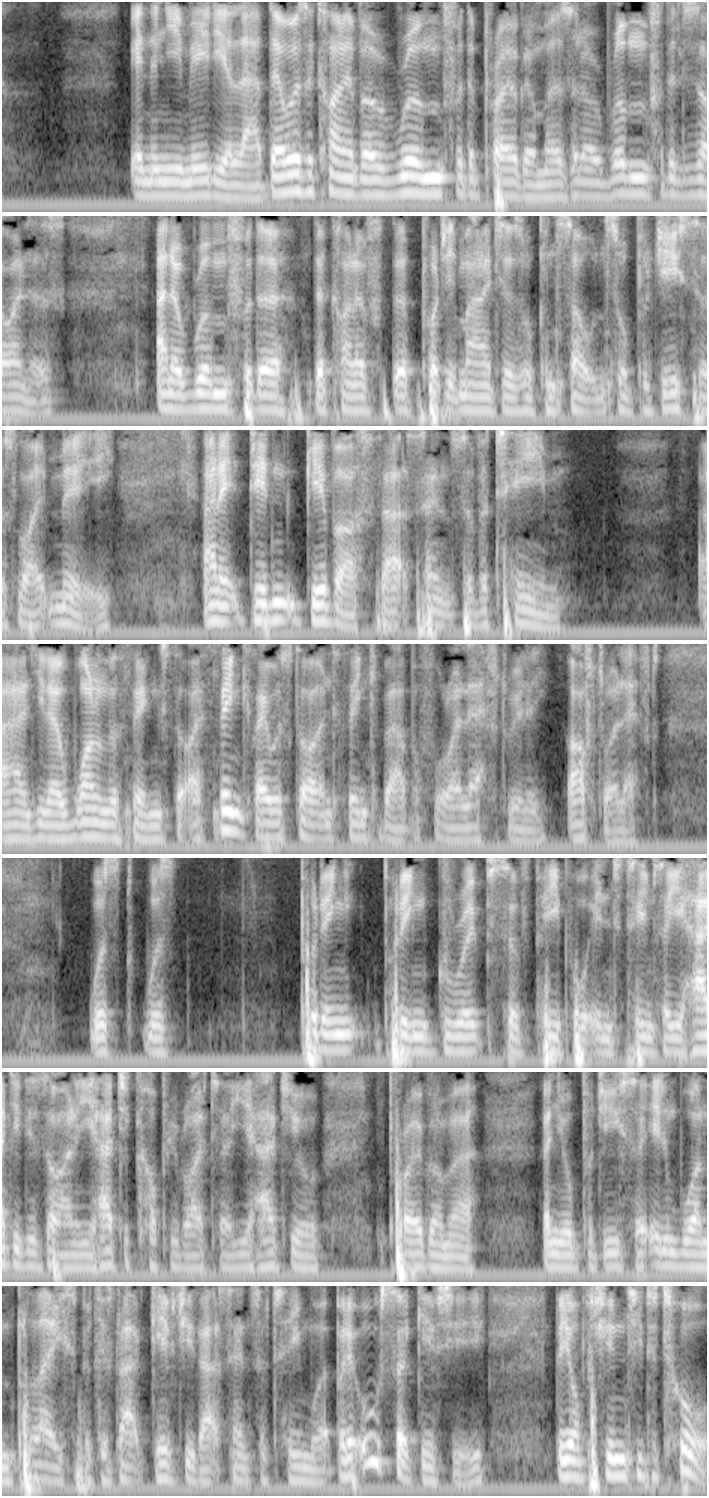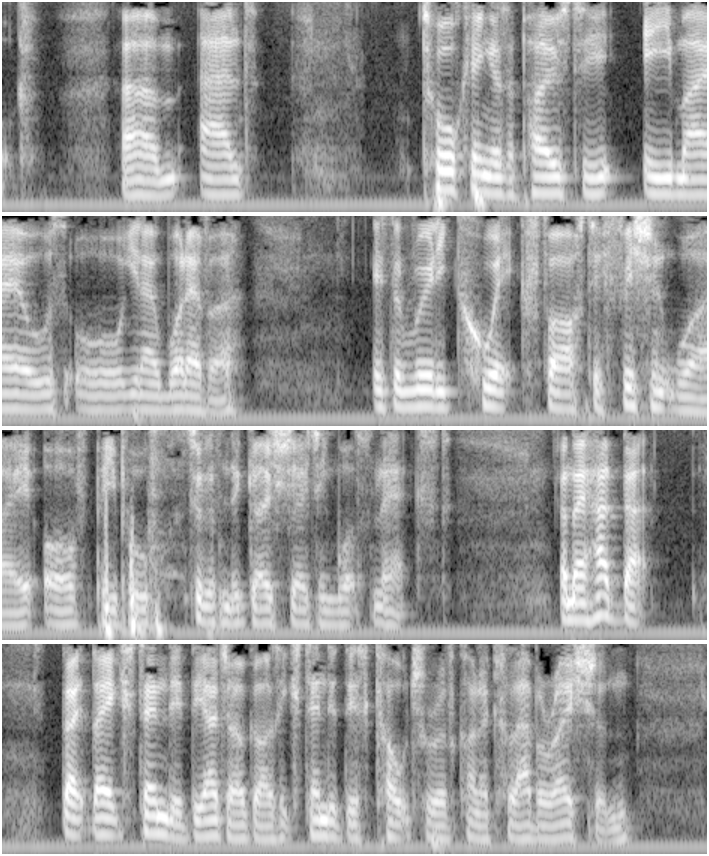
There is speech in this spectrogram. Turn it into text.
in the new media lab, there was a kind of a room for the programmers and a room for the designers and a room for the, the kind of the project managers or consultants or producers like me. And it didn't give us that sense of a team. And, you know, one of the things that I think they were starting to think about before I left, really, after I left, was was putting putting groups of people into teams. So you had your designer, you had your copywriter, you had your programmer, and your producer in one place because that gives you that sense of teamwork. But it also gives you the opportunity to talk. Um, and talking as opposed to emails or, you know, whatever is the really quick, fast, efficient way of people sort of negotiating what's next. And they had that, they, they extended, the Agile guys extended this culture of kind of collaboration,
